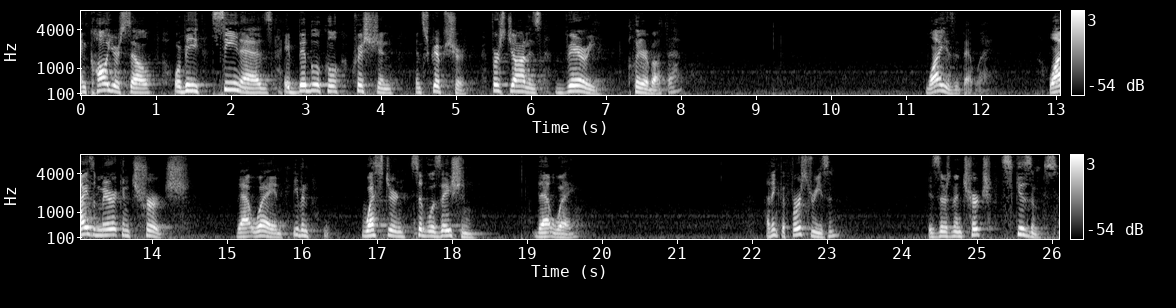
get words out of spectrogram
And call yourself or be seen as a biblical Christian in Scripture. First John is very clear about that. Why is it that way? Why is American church that way? And even Western civilization that way? I think the first reason is there's been church schisms.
